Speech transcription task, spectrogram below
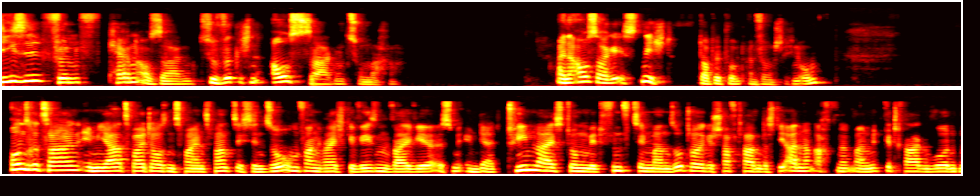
diese fünf Kernaussagen zu wirklichen Aussagen zu machen. Eine Aussage ist nicht, Doppelpunkt, Anführungsstrichen um, Unsere Zahlen im Jahr 2022 sind so umfangreich gewesen, weil wir es in der Teamleistung mit 15 Mann so toll geschafft haben, dass die anderen 800 Mann mitgetragen wurden.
